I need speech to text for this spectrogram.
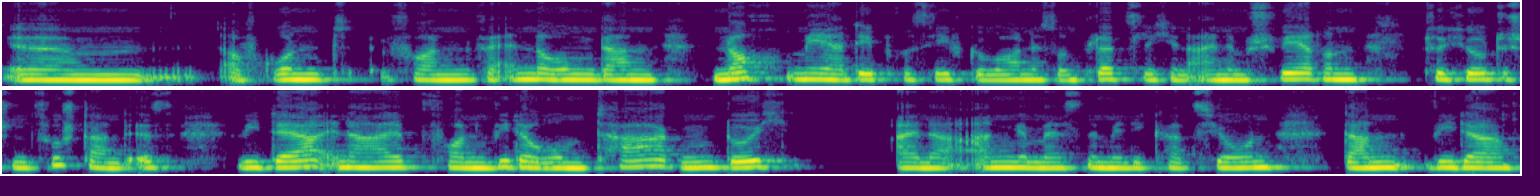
ähm, aufgrund von Veränderungen dann noch mehr depressiv geworden ist und plötzlich in einem schweren psychotischen Zustand ist, wie der innerhalb von wiederum Tagen durch eine angemessene Medikation dann wieder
